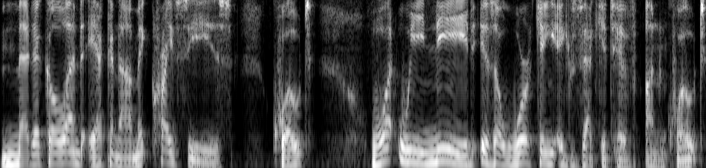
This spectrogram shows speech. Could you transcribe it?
medical and economic crises. Quote, What we need is a working executive, unquote.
